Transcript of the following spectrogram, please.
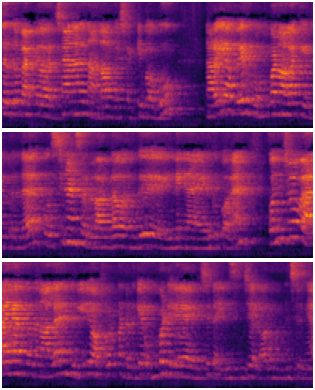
Welcome back to our channel நான் தான் உங்க சக்தி பாபு. நிறைய பேர் ரொம்ப நாளாக கேட்டுட்டு இருந்த கொஸ்டின் ஆன்சர் விளாக் தான் வந்து இன்னைக்கு நான் எடுக்க போறேன். கொஞ்சம் வேலையா இருந்ததுனால இந்த வீடியோ அப்லோட் பண்றதுக்கே ரொம்ப டிலே ஆயிடுச்சு. தயவு செஞ்சு எல்லாரும் மன்னிச்சிருங்க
